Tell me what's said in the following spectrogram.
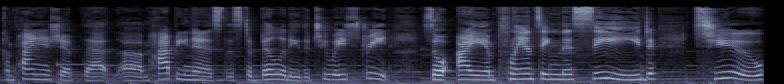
companionship, that um, happiness, the stability, the two way street. So I am planting this seed to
